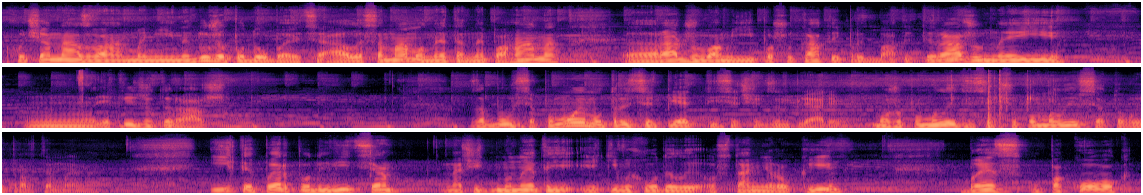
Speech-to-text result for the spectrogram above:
хоча назва мені не дуже подобається, але сама монета непогана. Е, Раджу вам її пошукати і придбати. Тираж у неї. Який же тираж? Забувся, по-моєму, 35 тисяч екземплярів. Можу помилитися, якщо помилився, то виправте мене. І тепер подивіться, значить, монети, які виходили останні роки, без упаковок.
